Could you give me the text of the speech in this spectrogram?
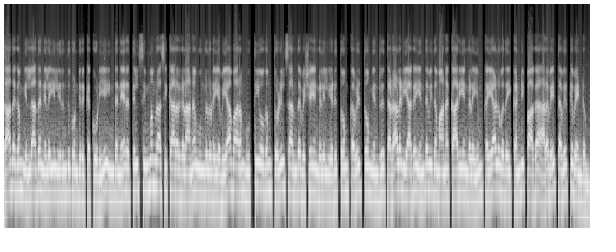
சாதகம் இல்லாத நிலையில் இருந்து கொண்டிருக்கக்கூடிய இந்த நேரத்தில் சிம்மம் ராசிக்காரர்களான உங்களுடைய வியாபாரம் உத்தியோகம் தொழில் சார்ந்த விஷயங்களில் எடுத்தோம் கவிழ்த்தோம் என்று தடாலடியாக எந்தவிதமான காரியங்களையும் கையாளுவதை கண்டிப்பாக அறவே தவிர்க்க வேண்டும்.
